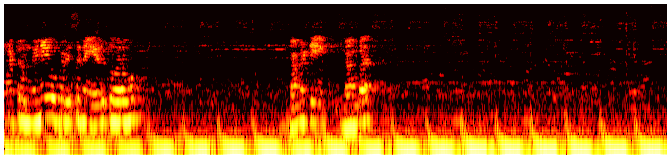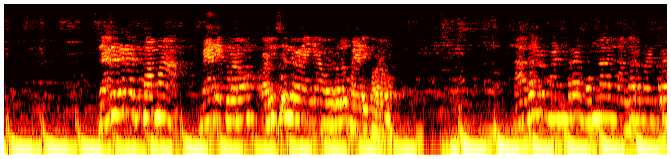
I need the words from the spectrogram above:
மற்றும் நினைவு பரிசனை எடுத்து வரவும். கமிட்டி மெம்பர் ஜனகராஜ் மாமா மேடைக்கு வரவும் ரவிச்சந்திரன் ஐயா அவர்களும் மேடைக்கு வரவும். நகர்மன்ற முன்னாள் நகர்மன்ற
